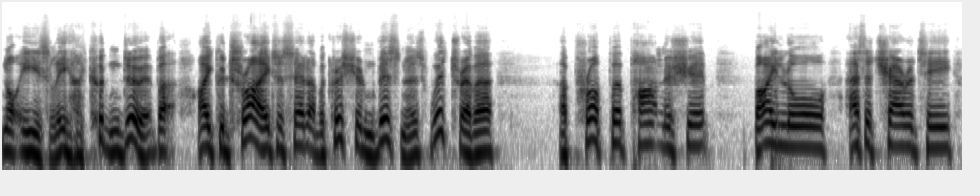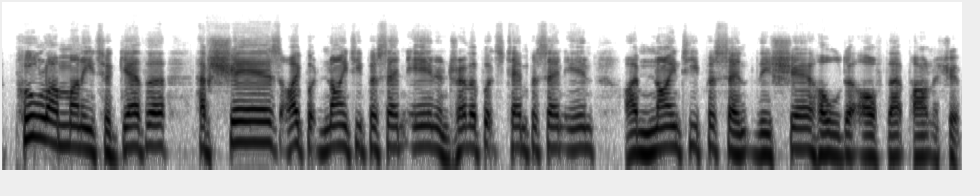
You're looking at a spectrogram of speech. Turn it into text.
not easily, I couldn't do it, but I could try to set up a Christian business with Trevor, a proper partnership by law as a charity, pool our money together, have shares. I put 90% in and Trevor puts 10% in. I'm 90% the shareholder of that partnership.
